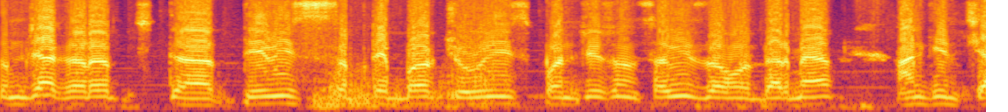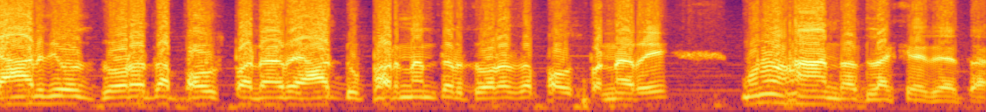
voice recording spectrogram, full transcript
तुमच्याकडे तेवीस सप्टेंबर चोवीस पंचवीस आणि सव्वीस दरम्यान आणखी चार दिवस जोराचा पाऊस पडणार आहे. आज दुपारनंतर जोराचा पाऊस पडणार आहे म्हणून हा अंदाज लक्षात द्यायचा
